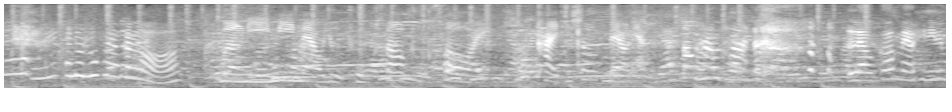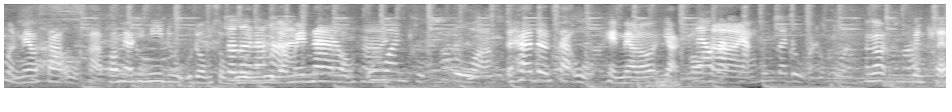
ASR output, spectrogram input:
ย เขาดูลูกแมวกันเหรอมืองนี้มีแมวอยู่ทุกซอกทุกซอย ใครที่ชอบแมวเนี่ย ต้องห้ามพลาดนะคะ แล้วก็แมวที่นี่ไม่เหมือนแมวซาอุค่ะ เพราะแมวที่นี่ดูอุดมสมเจบูริรญณ์อาดูหารแล้วไม่น่าร้องแมไห้วอ้วนทุกตัว แต่ถ้าเดินซาอุเห็นแมวแล้วอยากร้องแมวแบบไห้ หนังหุ้มกระดูกอะทุกคน แล้วก็เป็นแผล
